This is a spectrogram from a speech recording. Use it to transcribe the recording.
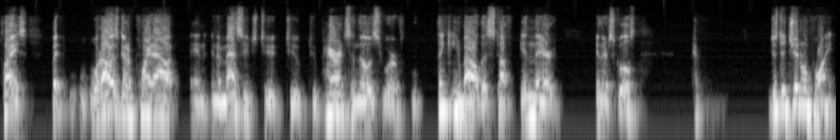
place. But what I was going to point out in, in a message to to to parents and those who are thinking about all this stuff in their in their schools, just a general point.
